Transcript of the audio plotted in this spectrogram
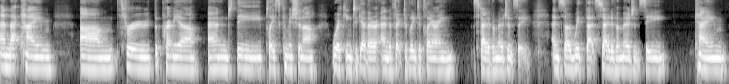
and that came um, through the premier and the police commissioner working together and effectively declaring state of emergency. And so, with that state of emergency came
